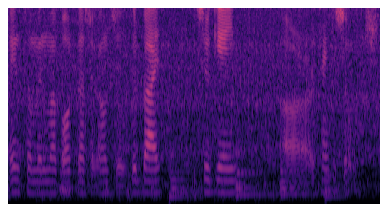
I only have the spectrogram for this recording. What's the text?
income in my podcast account. So goodbye. See you again. Or uh, thank you so much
